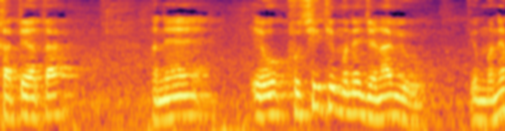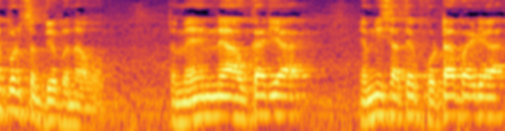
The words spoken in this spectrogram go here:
ખાતે હતા અને એઓ ખુશીથી મને જણાવ્યું કે મને પણ સભ્ય બનાવો. તો મેં એમને આવકાર્યા, એમની સાથે ફોટા પાડ્યા,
